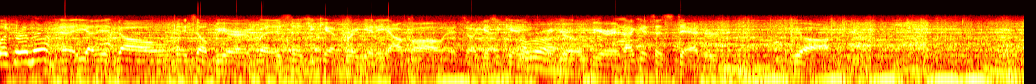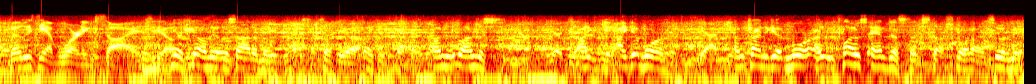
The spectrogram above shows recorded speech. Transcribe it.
liquor in there? Uh, yeah, they, no, they sell beer, but it says you can't bring any alcohol in, so I guess you can't even right. bring your own beer in. I guess that's standard. Yeah. But at least they have warning signs, you know. Here, you- on the other side of me. So, Yeah. Thank you. I'm just, well, I'm just yeah, I, I get more. yeah, yeah. I'm trying to get more uh, close and distant stuff going on. See what I mean?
